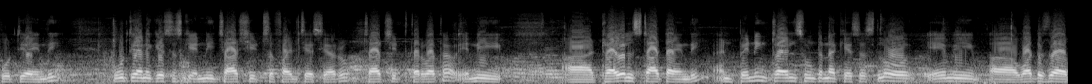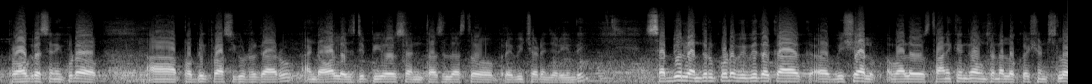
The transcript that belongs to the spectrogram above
పూర్తి అయింది. పూర్తి అయిన కేసెస్కి ఎన్ని ఛార్జ్ షీట్స్ ఫైల్ చేశారు. ఛార్జ్ షీట్ తర్వాత ఎన్ని ట్రయల్ స్టార్ట్ అయింది. అండ్ పెండింగ్ ట్రయల్స్ ఉంటున్న కేసెస్లో ఏమి వాట్ ఈస్ ద ప్రోగ్రెస్ అని కూడా పబ్లిక్ ప్రాసిక్యూటర్ గారు అండ్ ఆల్ ఎస్డిపిఓస్ అండ్ తహసీల్దార్స్తో రివ్యూ చేయడం జరిగింది. సభ్యులందరూ కూడా వివిధ విషయాలు వాళ్ళు స్థానికంగా ఉంటున్న లొకేషన్స్లో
